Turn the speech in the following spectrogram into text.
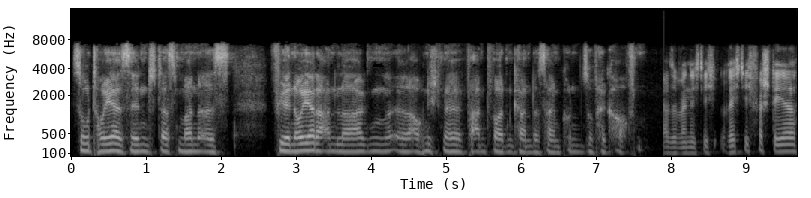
so teuer sind, dass man es für neuere Anlagen äh, auch nicht mehr verantworten kann, das seinem Kunden zu verkaufen. Also wenn ich dich richtig verstehe,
